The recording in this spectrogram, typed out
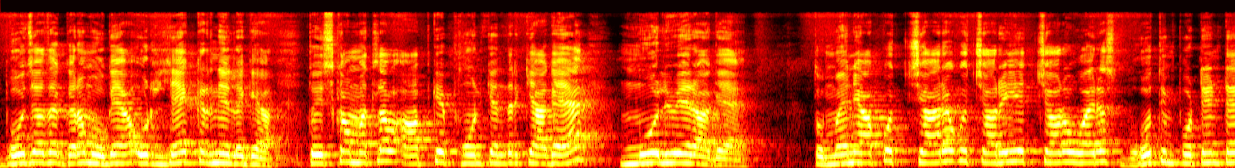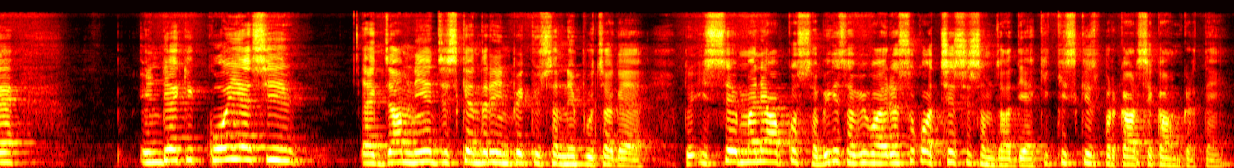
बहुत ज़्यादा गर्म हो गया और लैग करने लग गया तो इसका मतलब आपके फ़ोन के अंदर क्या आ गया है? मोलवेयर आ गया है। तो मैंने आपको चारों को चारों, ये चारों वायरस बहुत इंपॉर्टेंट है। इंडिया की कोई ऐसी एग्ज़ाम नहीं है जिसके अंदर इन पे क्वेश्चन नहीं पूछा गया है। तो इससे मैंने आपको सभी के सभी वायरसों को अच्छे से समझा दिया कि किस किस प्रकार से काम करते हैं।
